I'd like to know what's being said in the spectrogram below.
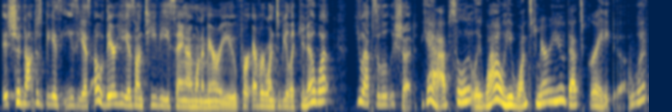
It should not just be as easy as, oh, there he is on TV saying, I want to marry you, for everyone to be like, you know what? You absolutely should. Yeah, absolutely. Wow, he wants to marry you? That's great. What?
